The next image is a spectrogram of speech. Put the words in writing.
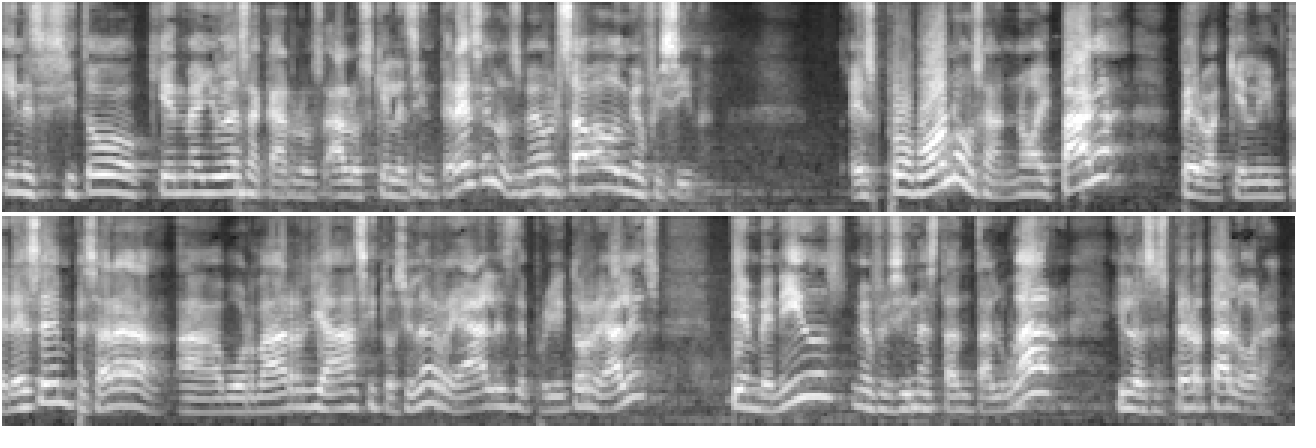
y necesito quien me ayude a sacarlos. A los que les interese los veo el sábado en mi oficina. Es pro bono, o sea, no hay paga, pero a quien le interese empezar a, abordar ya situaciones reales, de proyectos reales, bienvenidos, mi oficina está en tal lugar y los espero a tal hora.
